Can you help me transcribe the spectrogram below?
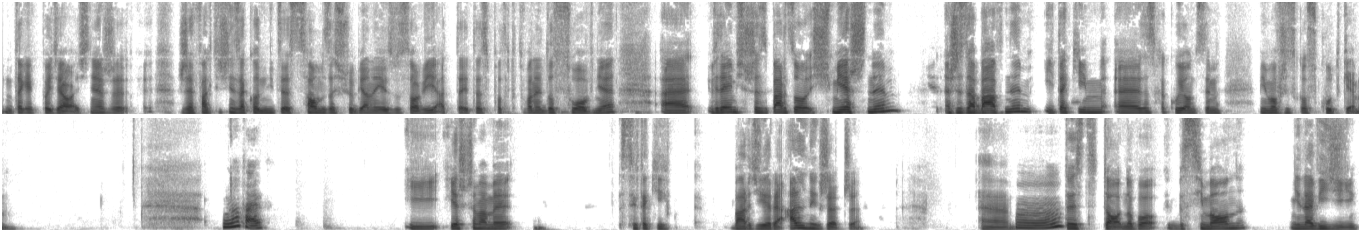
no tak jak powiedziałaś, nie? Że, że faktycznie zakonnice są zaślubiane Jezusowi, a tutaj to jest potraktowane dosłownie. E, wydaje mi się, że jest bardzo śmiesznym, że zabawnym i takim e, zaskakującym mimo wszystko skutkiem. No tak. I jeszcze mamy z tych takich bardziej realnych rzeczy. E, mm. To jest to, no bo jakby Simon nienawidzi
